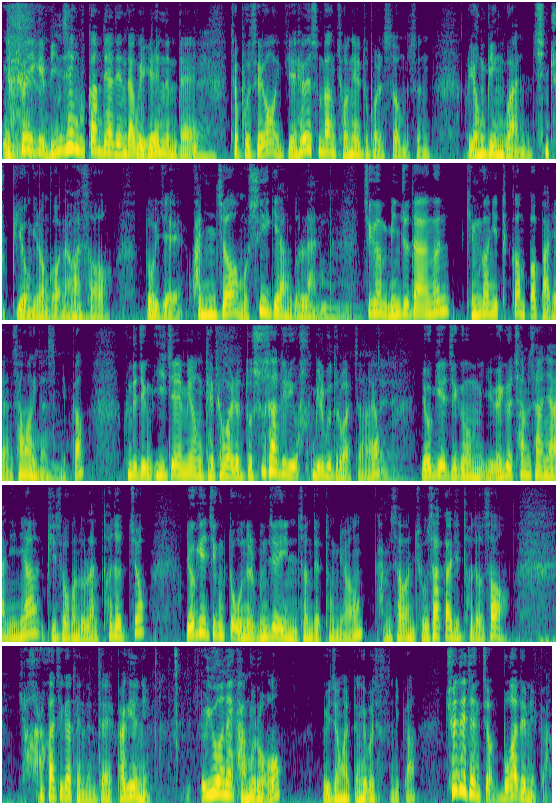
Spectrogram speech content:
애초에 이게 민생 국감 돼야 된다고 얘기를 했는데 네. 저 보세요. 이제 해외 순방 전에도 벌써 무슨 그 영빈관 신축 비용 이런 거 나와서 또 이제 관저 뭐 수의 계약 논란. 음. 지금 민주당은 김건희 특검법 발의한 상황이지 음. 않습니까? 근데 지금 이재명 대표 관련 또 수사들이 확 밀고 들어왔잖아요. 네. 여기에 지금 이 외교 참사냐 아니냐 비속어 논란 터졌죠. 여기에 지금 또 오늘 문재인 전 대통령 감사원 조사까지 터져서 여러 가지가 됐는데 박 의원님 의원의 감으로 의정 활동 해보셨으니까 최대 쟁점 뭐가 됩니까?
